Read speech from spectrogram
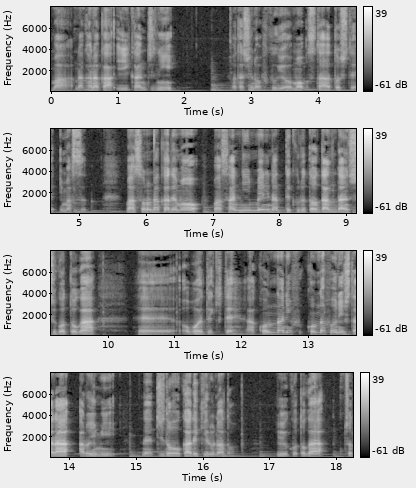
まあなかなかいい感じに私の副業もスタートしています。まあその中でも、まあ、3人目になってくるとだんだん仕事が、えー、覚えてきてあこんなにこんな風にしたらある意味、ね、自動化できるなということがちょっ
